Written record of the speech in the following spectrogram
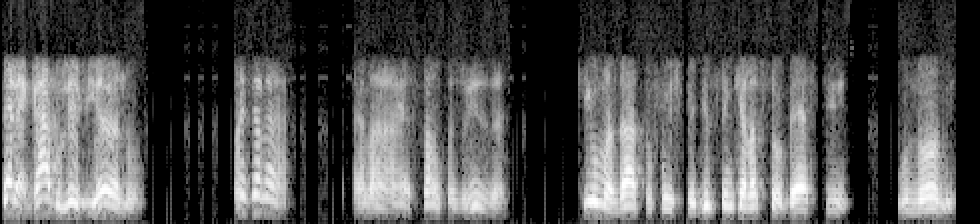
delegado leviano, mas ela, ela ressalta, juíza, que o mandato foi expedido sem que ela soubesse o nome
